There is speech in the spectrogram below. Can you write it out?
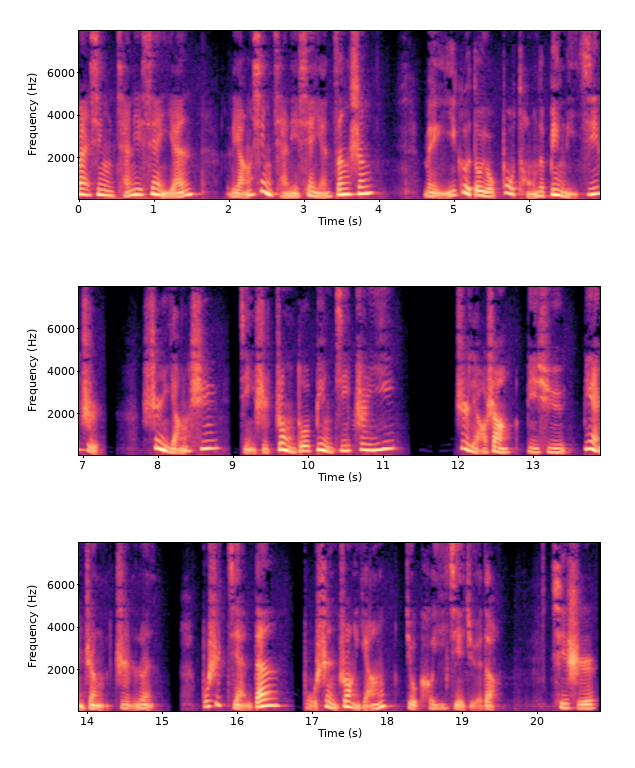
慢性前列腺炎、良性前列腺炎增生，每一个都有不同的病理机制。肾阳虚仅是众多病机之一，治疗上必须辨证治论，不是简单补肾壮阳就可以解决的。其实，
